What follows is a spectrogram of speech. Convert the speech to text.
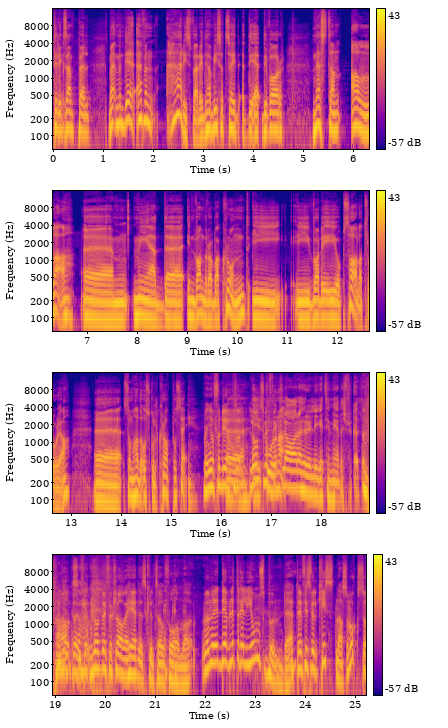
till exempel, men, men det är även här i Sverige, det har visat sig att det, det var nästan alla eh, med invandrarbakgrund i, i, var det i Uppsala tror jag, eh, som hade oskuldkrav på sig. men jag funderar på... Eh, Låt mig skolorna. förklara hur det ligger till med hedersförtryck. Låt, mig, för, låt mig förklara hederskulturformer. Men, men det- det är väl inte religionsbundet? Det finns väl kristna som också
